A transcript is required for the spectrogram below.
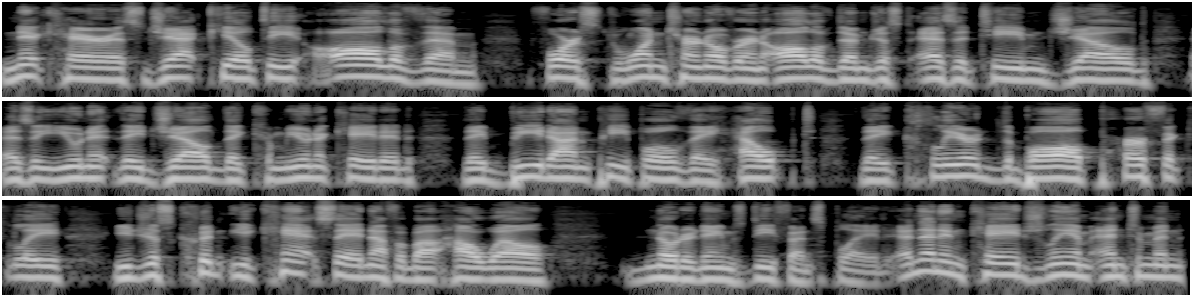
Nick Harris, Jack Kilty, all of them forced one turnover, and all of them just as a team gelled, as a unit, they gelled, they communicated, they beat on people, they helped, they cleared the ball perfectly. You just couldn't, you can't say enough about how well Notre Dame's defense played. And then in cage, Liam Entenmann,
